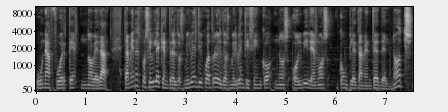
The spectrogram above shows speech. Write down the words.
una fuerte novedad. También es posible que entre el 2024 y el 2025 nos olvidemos completamente del notch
